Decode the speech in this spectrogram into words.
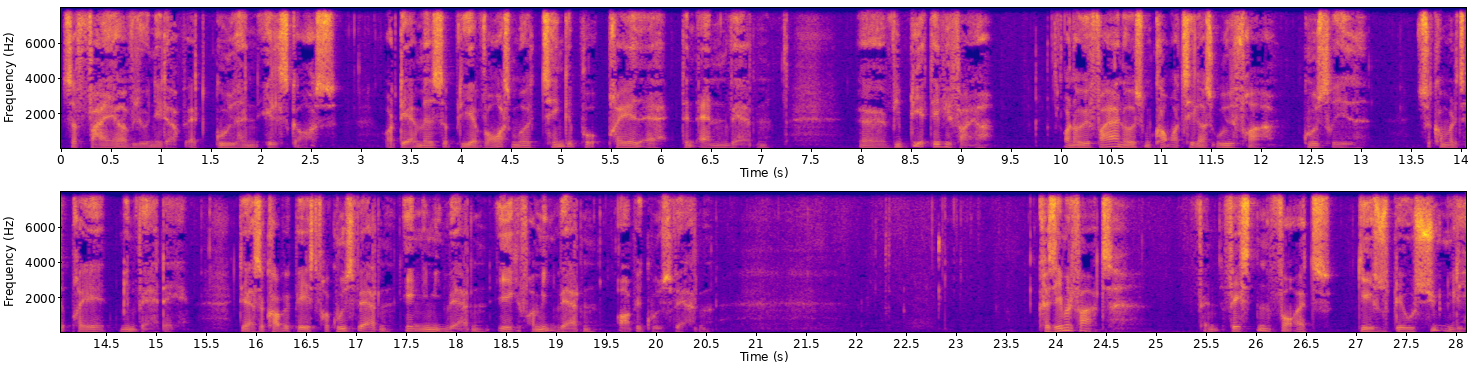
så fejrer vi jo netop, at Gud han elsker os. Og dermed så bliver vores måde at tænke på præget af den anden verden. Øh, vi bliver det, vi fejrer. Og når vi fejrer noget, som kommer til os udefra, Guds rige, så kommer det til at præge min hverdag. Det er altså copy-paste fra Guds verden ind i min verden, ikke fra min verden op i Guds verden. Kristi Himmelfart, festen for at Jesus blev usynlig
